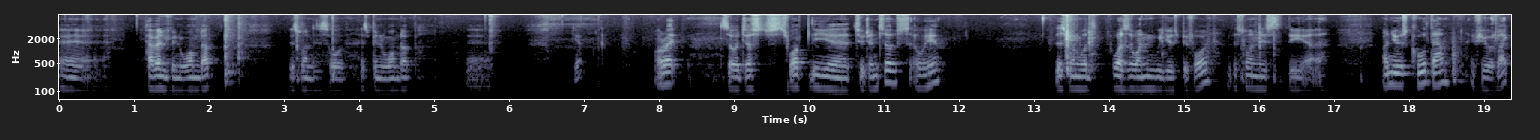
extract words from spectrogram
uh, haven't been warmed up. This one is all has been warmed up. Uh, yep. All right. So just swap the uh, two Densos over here. This one was was the one we used before. This one is the unused cool down, if you would like,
